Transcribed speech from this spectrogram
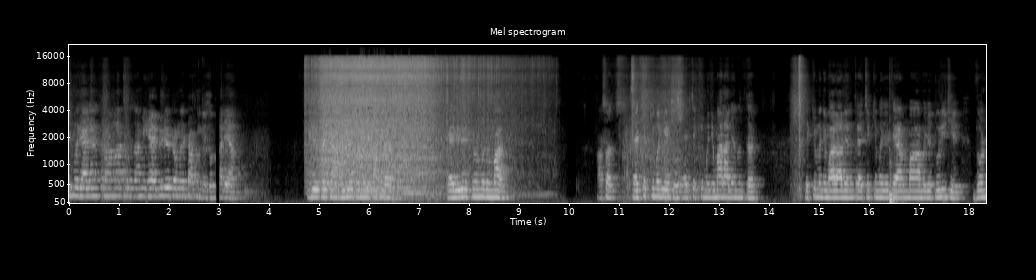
मशीनमध्ये आल्यानंतर हा माल परत आम्ही ह्या व्हिडिओटरमध्ये टाकून देतो. आल्या. व्हिडिओटरच्या व्हिडिओटरमध्ये टाकला. जातो या व्हिडिओटरमधून माल असाच या चक्कीमध्ये येतो. या चक्कीमध्ये माल आल्यानंतर चक्कीमध्ये माल आल्यानंतर या चक्कीमध्ये त्या मा म्हणजे तुरीचे दोन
